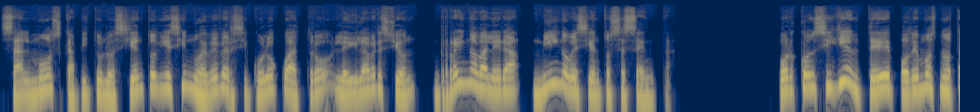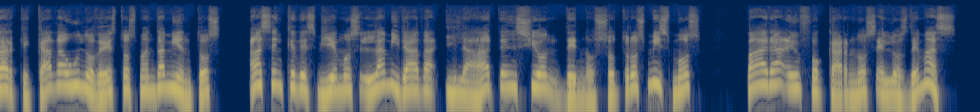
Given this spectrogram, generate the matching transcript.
Salmos capítulo 119, versículo 4, leí la versión Reina Valera 1960. Por consiguiente, podemos notar que cada uno de estos mandamientos hacen que desviemos la mirada y la atención de nosotros mismos para enfocarnos en los demás,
